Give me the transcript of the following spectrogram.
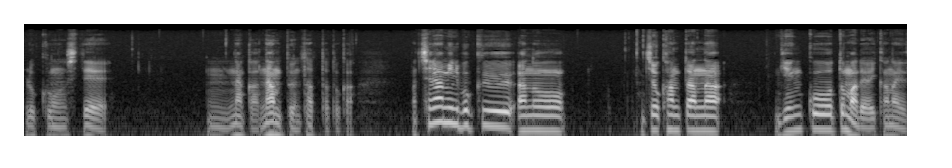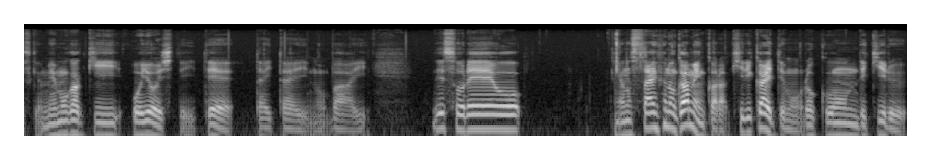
録音して、うん、なんか何分経ったとか、まあ、ちなみに僕あの一応簡単な原稿とまではいかないですけどメモ書きを用意していて大体の場合。でそれをあのスタイフの画面から切り替えても録音できる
